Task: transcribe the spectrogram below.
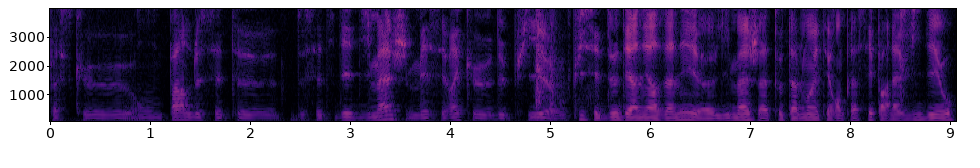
parce que on parle de cette, euh, de cette idée d'image, mais c'est vrai que depuis, euh, depuis ces deux dernières années, l'image a totalement été remplacée par la vidéo.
